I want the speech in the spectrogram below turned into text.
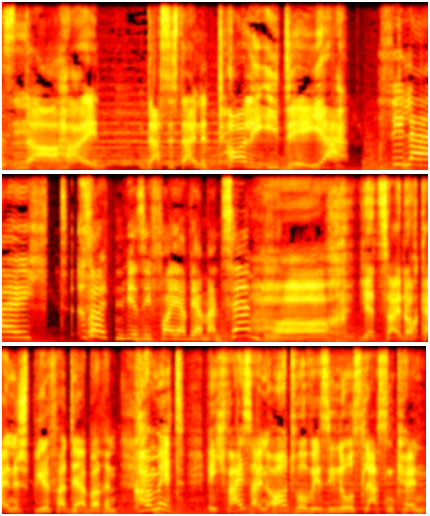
ist? Nein, das ist eine tolle Idee, ja. Vielleicht sollten wir sie Feuerwehrmann Sam geben. Ach, jetzt sei doch keine Spielverderberin. Komm mit, ich weiß einen Ort, wo wir sie loslassen können.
